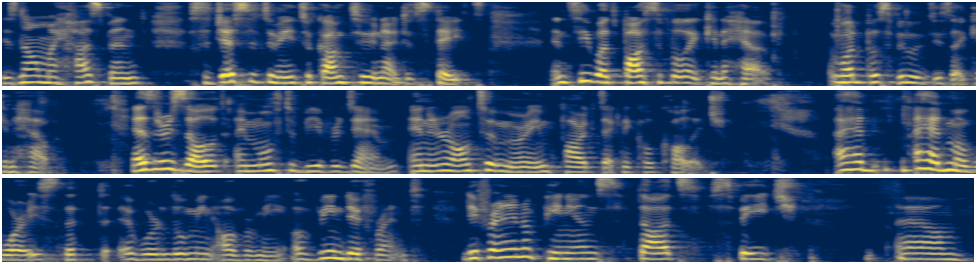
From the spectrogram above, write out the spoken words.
is now my husband, suggested to me to come to United States and see what possible I can have, what possibilities I can have. As a result, I moved to Beaver Dam and enrolled to Moraine Park Technical College. I had, I had my worries that were looming over me of being different, different in opinions, thoughts, speech. Um,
